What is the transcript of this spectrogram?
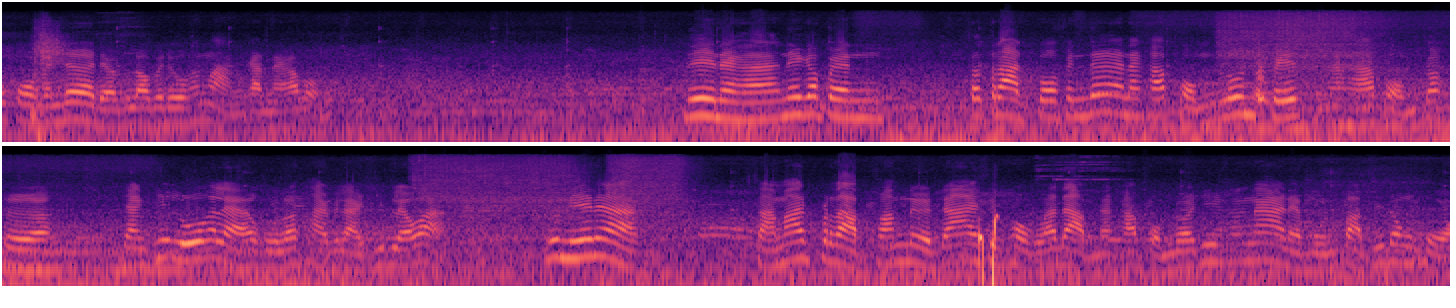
คโปรเฟนเดอร์เดี๋ยวเราไปดูข้างหลังกันนะครับผม นี่นะฮะนี่ก็เป็นสตรั t โปรเฟนเดอร์นะครับผมรุ่นฟิสนะครับผมก็คืออย่างที่รู้กันแหละโอ้โหเราถ่ายไปหลายคลิปแล้วอะรุ่นนี้เนี่ยสามารถปรับความหนืดได้ 16 ระดับนะครับผมโดยที่ข้างหน้าเนี่ยหมุนปรับที่ตรงหัว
